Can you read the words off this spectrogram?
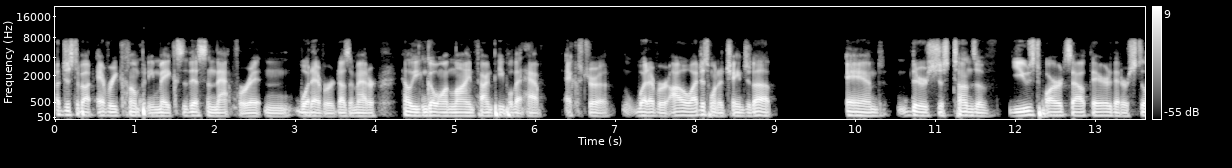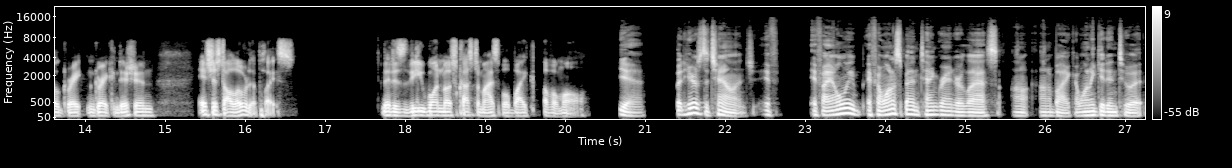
uh, just about every company makes this and that for it, and whatever. It doesn't matter. Hell, you can go online find people that have extra whatever. Oh, I just want to change it up, and there's just tons of used parts out there that are still great in great condition. It's just all over the place. It is the one most customizable bike of them all. Yeah, but here's the challenge: if if I only if I want to spend ten grand or less on, on a bike, I want to get into it,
